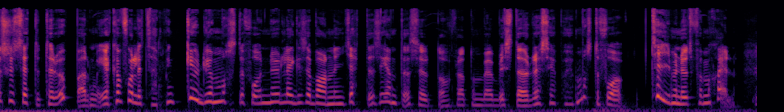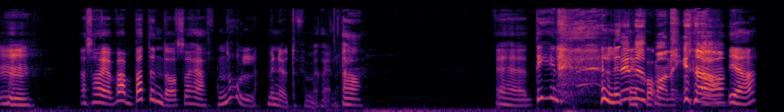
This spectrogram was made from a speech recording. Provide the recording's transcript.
Jag skulle säga att det tar upp allt. Jag kan få lite så här, men gud jag måste få, nu lägger sig barnen jättesent dessutom för att de börjar bli större. Så jag, bara, jag måste få 10 minuter för mig själv. Mm. Alltså har jag vabbat en dag så har jag haft noll minuter för mig själv. Ja. Eh, det är en Det liten är en utmaning. Ja. Ja.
